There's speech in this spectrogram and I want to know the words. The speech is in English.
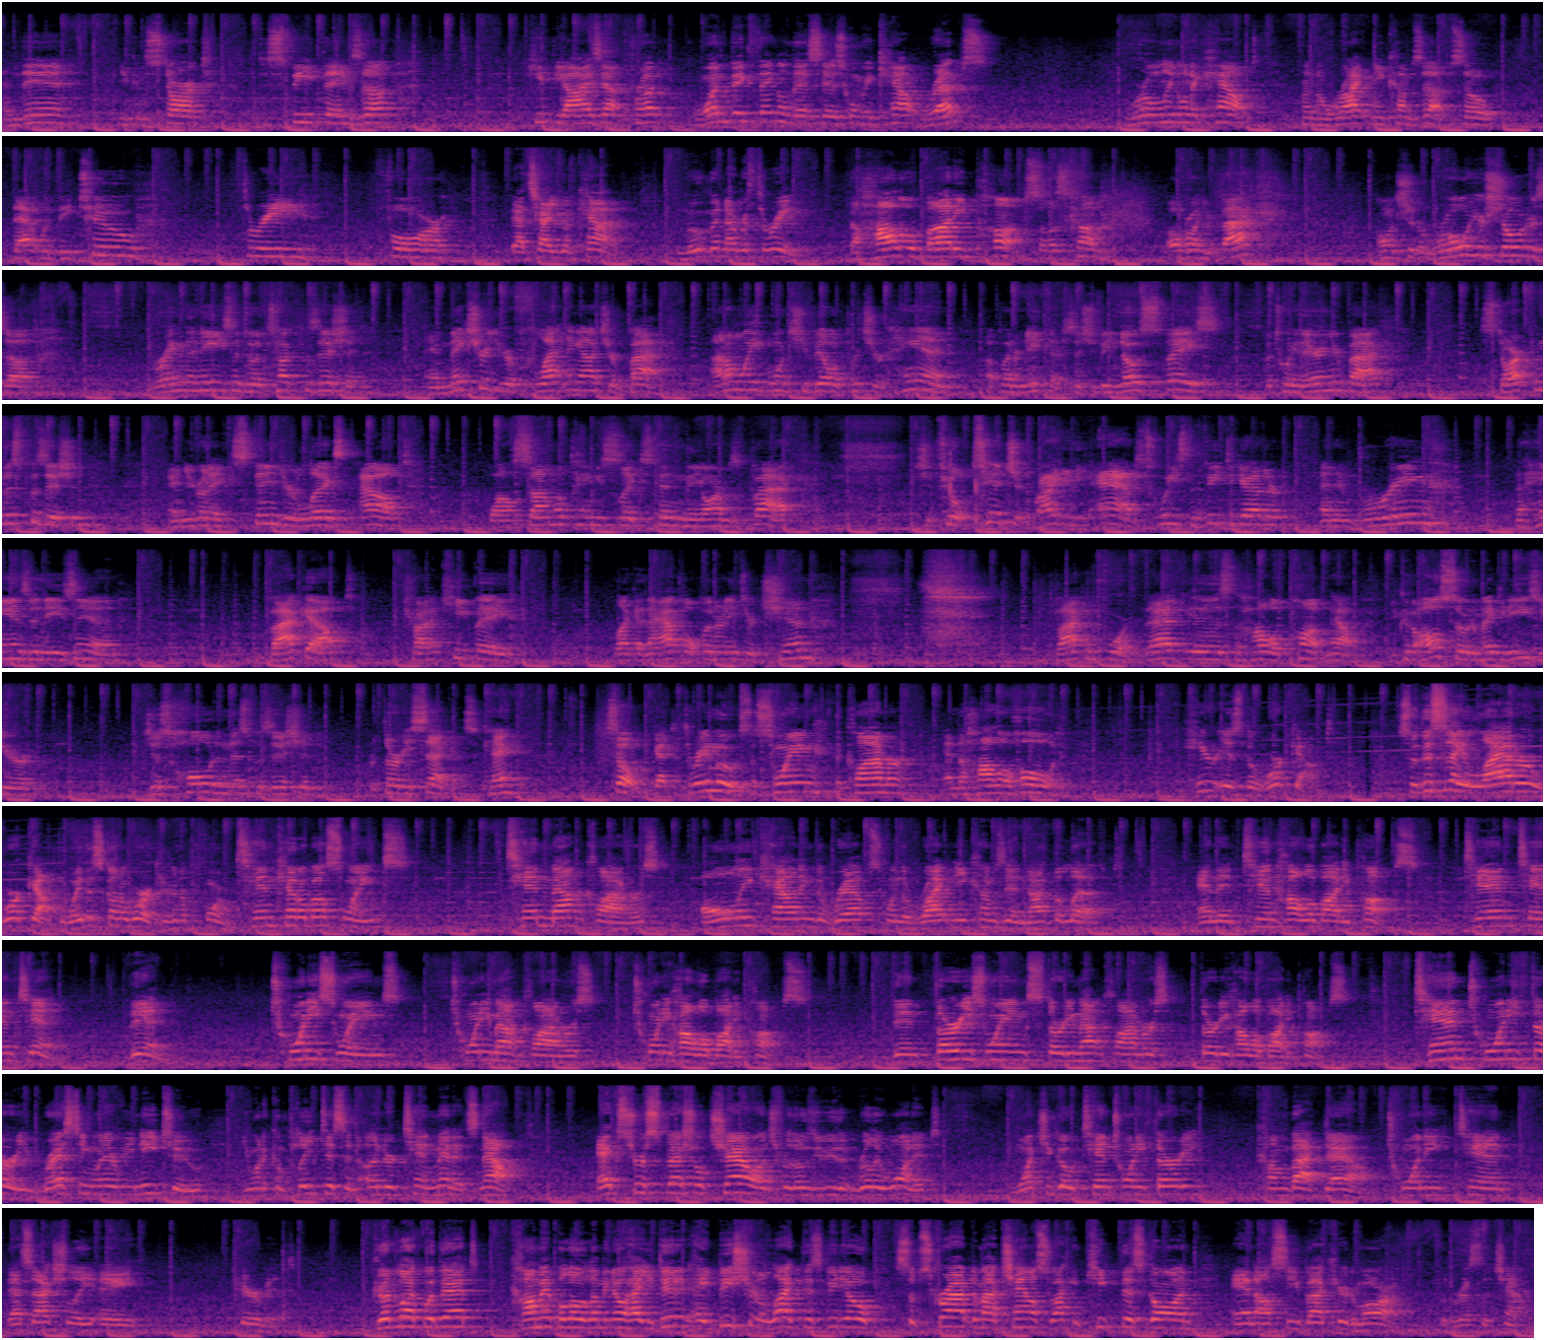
And then you can start to speed things up. Keep the eyes out front. One big thing on this is when we count reps, we're only going to count from the right knee comes up. So that would be two, three, four. That's how you're to count it. Movement number three, the hollow body pump. So let's come over on your back. I want you to roll your shoulders up, bring the knees into a tuck position, and make sure you're flattening out your back. I don't even want you to be able to put your hand up underneath there. So there should be no space between there and your back. Start from this position, and you're going to extend your legs out while simultaneously extending the arms back. You should feel tension right in the abs. Squeeze the feet together, and then bring the hands and knees in. Back out. Try to keep a like an apple underneath your chin. Back and forth. That is the hollow pump. Now, you could also, to make it easier, just hold in this position for 30 seconds, okay? So, we've got the three moves, the swing, the climber, and the hollow hold. Here is the workout. So this is a ladder workout. The way this is gonna work, you're gonna perform 10 kettlebell swings, 10 mountain climbers, only counting the reps when the right knee comes in, not the left, and then 10 hollow body pumps. 10, 10, 10. Then 20 swings, 20 mountain climbers, 20 hollow body pumps. Then 30 swings, 30 mountain climbers, 30 hollow body pumps. 10, 20, 30, resting whenever you need to. You want to complete this in under 10 minutes. Now, extra special challenge for those of you that really want it. Once you go 10, 20, 30, come back down. 20, 10, that's actually a pyramid. Good luck with that. Comment below, let me know how you did it. Hey, be sure to like this video, subscribe to my channel so I can keep this going, and I'll see you back here tomorrow for the rest of the challenge.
